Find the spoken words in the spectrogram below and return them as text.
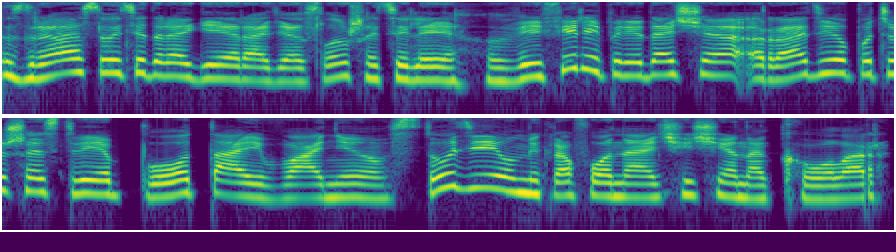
Здравствуйте, дорогие радиослушатели! В эфире передача «Радио путешествие по Тайваню». В студии у микрофона Чечена Колор.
